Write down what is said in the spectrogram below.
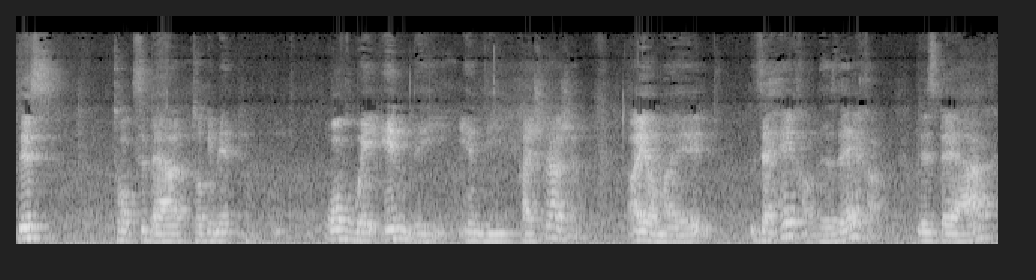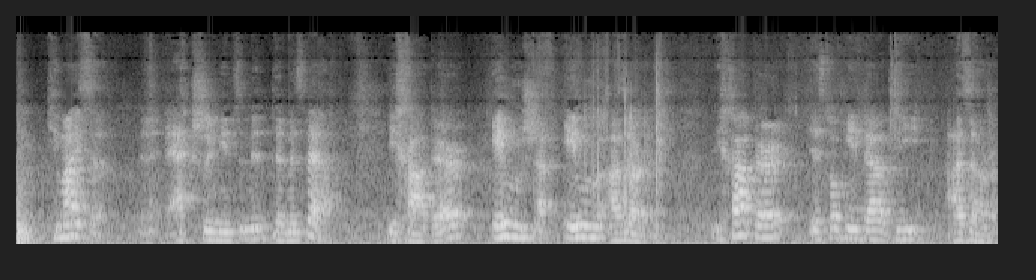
This talks about talking it all the way in the in the kadosh kadashim. Ayom zehechal. There's zehechal. Mizbeach kimaisa actually means the, the mizbeach. Ichaber elu elu azara. Ichaber is talking about the azara.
